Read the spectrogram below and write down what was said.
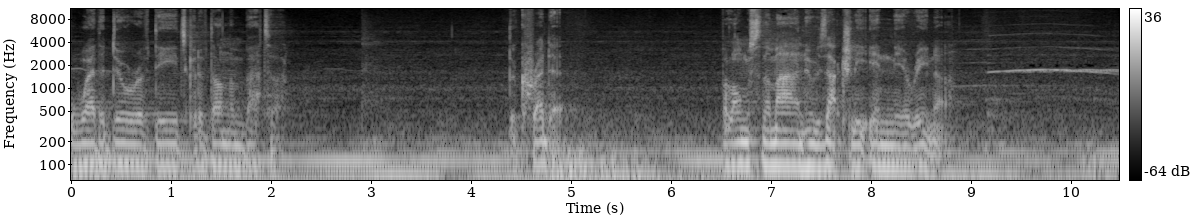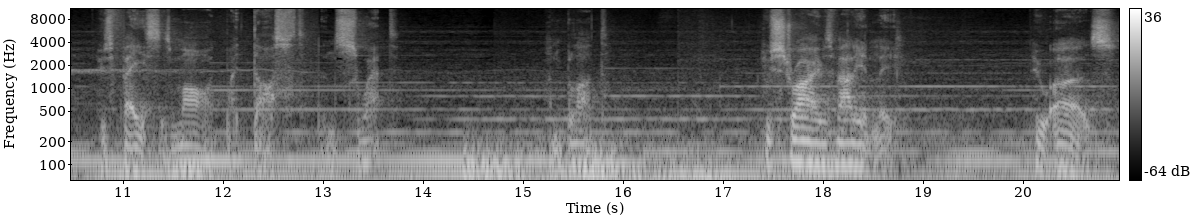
or where the doer of deeds could have done them better. The credit belongs to the man who is actually in the arena, whose face is marred by dust and sweat and blood, who strives valiantly, who errs,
